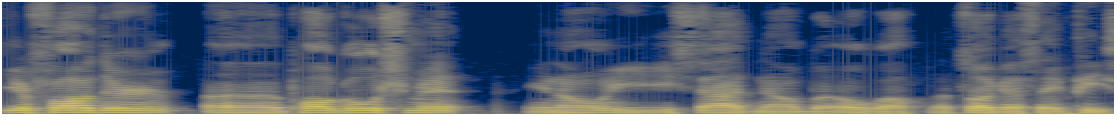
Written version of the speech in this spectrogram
your father, uh, Paul Goldschmidt, you know, he, he's sad now, but oh well. That's all I gotta say. Peace.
